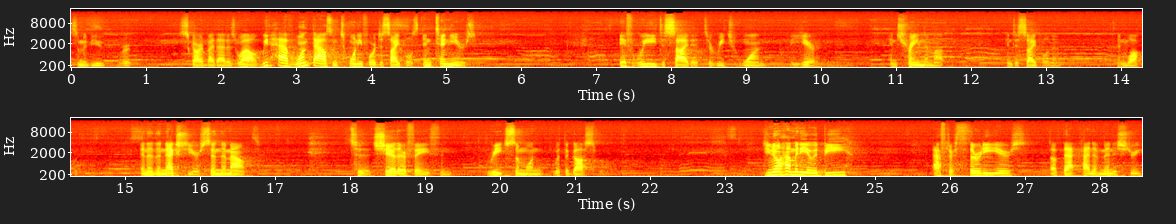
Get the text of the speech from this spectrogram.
some of you were scarred by that as well. We'd have 1,024 disciples in 10 years if we decided to reach one a year and train them up and disciple them and walk with them. And then the next year, send them out to share their faith and reach someone with the gospel. Do you know how many it would be after 30 years? of that kind of ministry?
